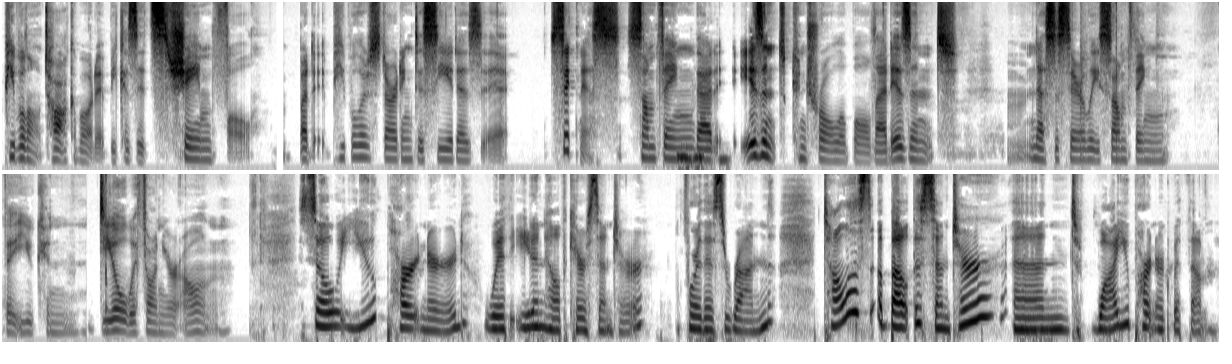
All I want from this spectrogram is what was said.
people don't talk about it because it's shameful but people are starting to see it as a sickness something Mhm. that isn't controllable that isn't necessarily something that you can deal with on your own. So you partnered with Eden Healthcare Center for this run. Tell us about the center and why you partnered with them.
